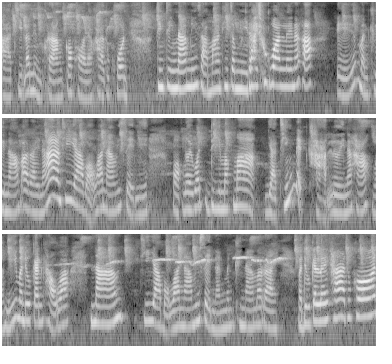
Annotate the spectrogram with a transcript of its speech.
อาทิตย์ละหนึ่งครั้งก็พอแล้วค่ะทุกคน จริงๆ น้ำนี้สามารถที่จะมีได้ทุกวันเลยนะคะ เอ๊ะมันคือน้ำอะไรนะที่ยาบอกว่าน้ำวิเศษนี้ บอกเลยว่าดีมากๆ อย่าทิ้งเด็ดขาดเลยนะคะ วันนี้มาดูกันค่ะว่า น้ำที่ยาบอกว่าน้ำวิเศษนั้นมันคือน้ำอะไร มาดูกันเลยค่ะทุกคน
